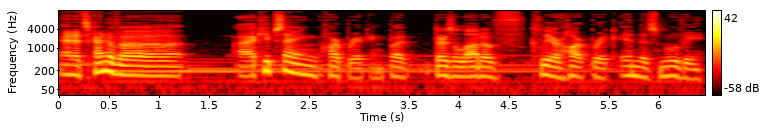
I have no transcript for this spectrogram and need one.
and it's kind of a I keep saying heartbreaking, but there's a lot of clear heartbreak in this movie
